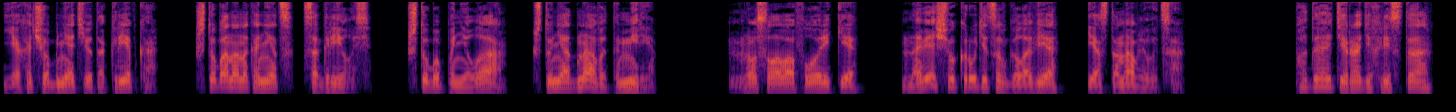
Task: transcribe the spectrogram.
Я хочу обнять ее так крепко, чтобы она, наконец, согрелась, чтобы поняла, что не одна в этом мире. Но слова Флорики навязчиво крутятся в голове и останавливаются. «Подайте ради Христа»,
